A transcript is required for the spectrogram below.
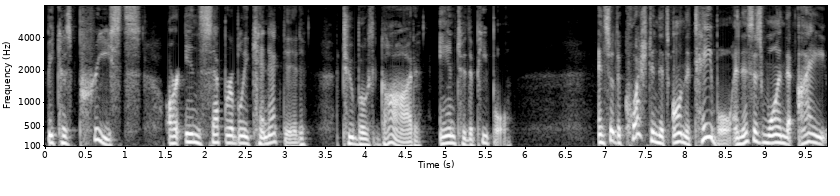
Because priests are inseparably connected to both God and to the people. And so the question that's on the table, and this is one that I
